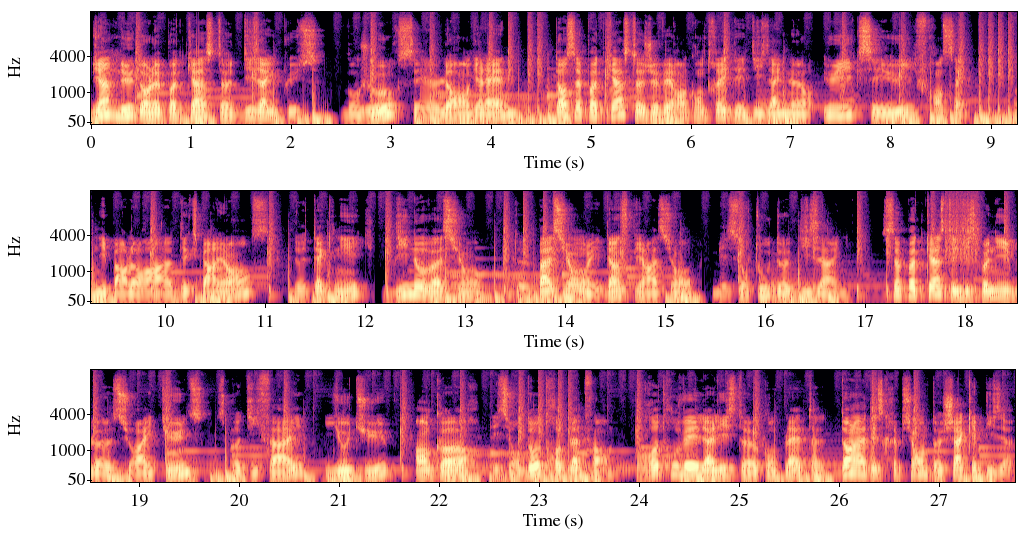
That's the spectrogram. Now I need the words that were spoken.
Bienvenue dans le podcast Design Plus. Bonjour, c'est Laurent Galen. Dans ce podcast, je vais rencontrer des designers UX et UI français. On y parlera d'expérience, de technique, d'innovation, de passion et d'inspiration, mais surtout de design. Ce podcast est disponible sur iTunes, Spotify, YouTube, encore et sur d'autres plateformes. Retrouvez la liste complète dans la description de chaque épisode.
